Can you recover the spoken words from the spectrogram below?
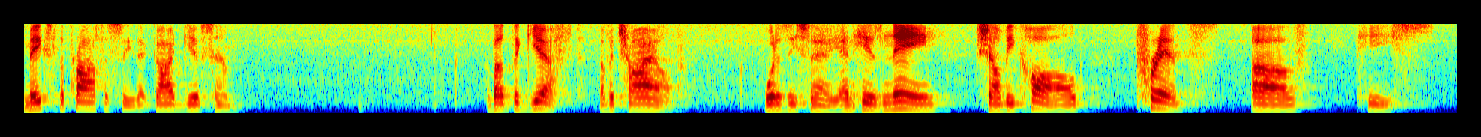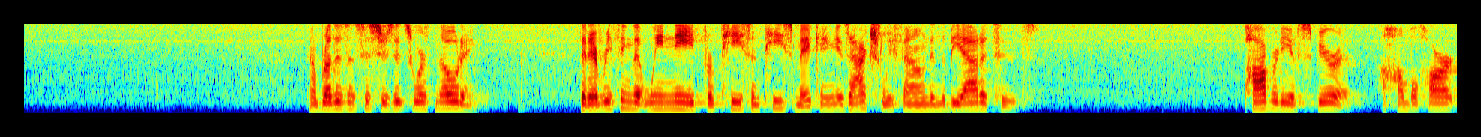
makes the prophecy that God gives him about the gift of a child. What does he say? And his name shall be called Prince of Peace. Now, brothers and sisters, it's worth noting that everything that we need for peace and peacemaking is actually found in the Beatitudes poverty of spirit, a humble heart,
